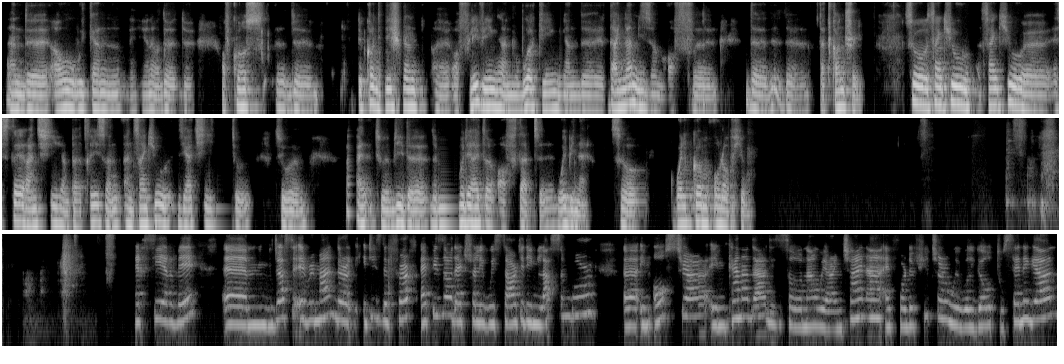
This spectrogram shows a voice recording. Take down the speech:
and how we can, you know, the, the of course, the the condition uh, of living and working and the dynamism of uh, the, the, the, that country. So thank you, thank you, uh, Esther, Anqi, and Patrice, and, and thank you, Jiaqi, to to, uh, to be the, the moderator of that uh, webinar. So welcome all of you. Merci Hervé. Um, just a reminder, it is the first episode. Actually, we started in Luxembourg, uh, in Austria, in Canada. So now we are in China. And for the future, we will go to Senegal,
